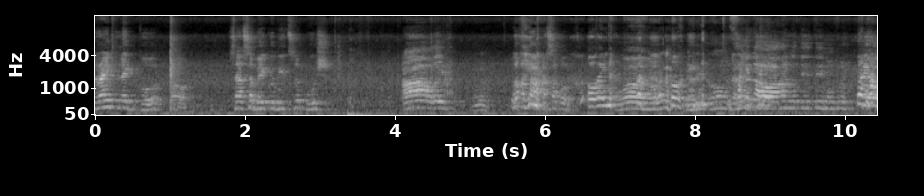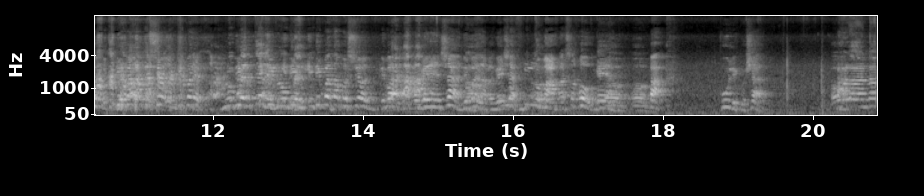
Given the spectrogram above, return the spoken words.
right leg ko, Oo. sasabay ko dito sa push, Ah, okay. Nakatakas ako. Okay na. Wow, no? Galing ko. Galing nahawakan mo titi mo bro. Pero hindi pa tapos yun, hindi pa Bluebird yan eh, hindi, bluebird. hindi, hindi pa tapos yun. Di ba? Nakaganyan siya, di ba? Nakaganyan siya. Tumakas ako, ganyan. Oo, oo. Pa, huli ko siya. Oh, wala na.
